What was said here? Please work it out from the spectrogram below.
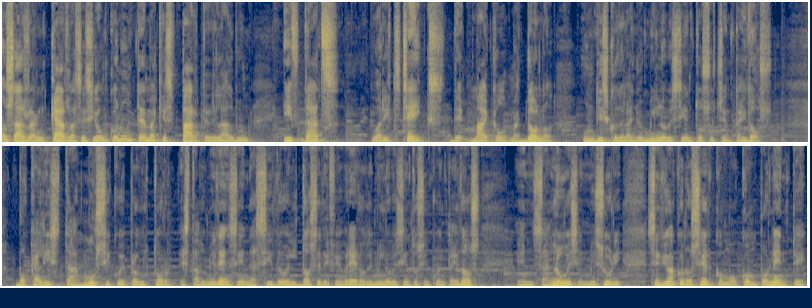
Vamos a arrancar la sesión con un tema que es parte del álbum If That's What It Takes de Michael McDonald, un disco del año 1982. Vocalista, músico y productor estadounidense, nacido el 12 de febrero de 1952 en San Luis, en Missouri, se dio a conocer como componente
